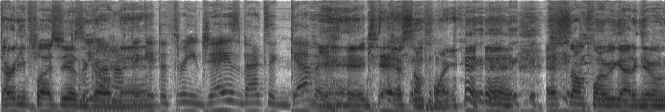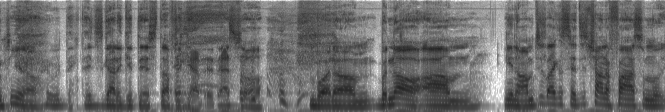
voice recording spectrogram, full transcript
30 plus years we ago, gonna have man. to get the three j's back together yeah, yeah, at some point. at some point, we got to give them. You know, they just got to get their stuff together. That's all. But um, but no, um, you know, I'm just like I said, just trying to find some,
